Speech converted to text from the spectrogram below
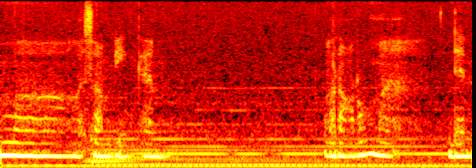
mengesampingkan orang rumah dan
